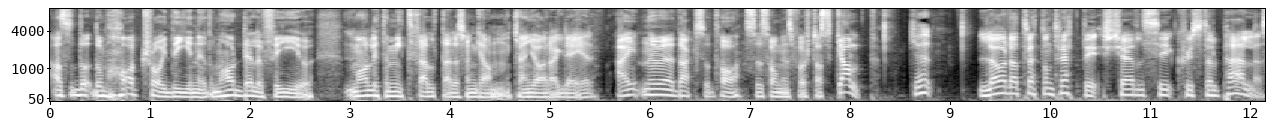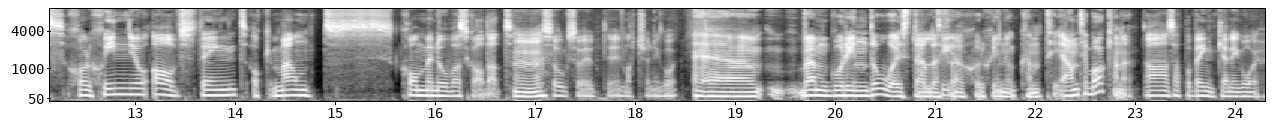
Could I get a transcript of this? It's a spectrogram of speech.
Alltså de, de har Troy Deeney, de har Delefeu, de har lite mittfältare som kan, kan göra grejer. Nej, nu är det dags att ta säsongens första skalp. Okej. Lördag 13.30, Chelsea Crystal Palace. Jorginho avstängd och Mount kommer nog vara skadad. Mm. Det såg så ut i matchen igår. Eh, vem går in då istället Kanté. för Jorginho Kanté? Är han tillbaka nu? Ja, han satt på bänken igår,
